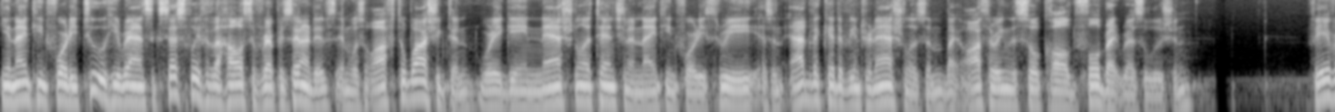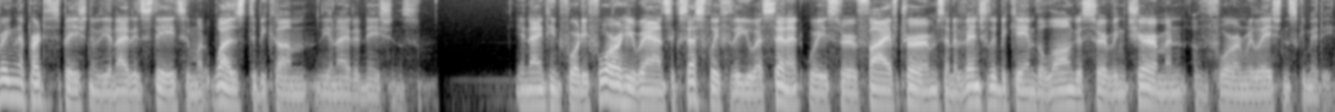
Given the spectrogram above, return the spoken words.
In 1942, he ran successfully for the House of Representatives and was off to Washington, where he gained national attention in 1943 as an advocate of internationalism by authoring the so-called Fulbright Resolution, favoring the participation of the United States in what was to become the United Nations. In 1944, he ran successfully for the U.S. Senate, where he served five terms and eventually became the longest-serving chairman of the Foreign Relations Committee.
